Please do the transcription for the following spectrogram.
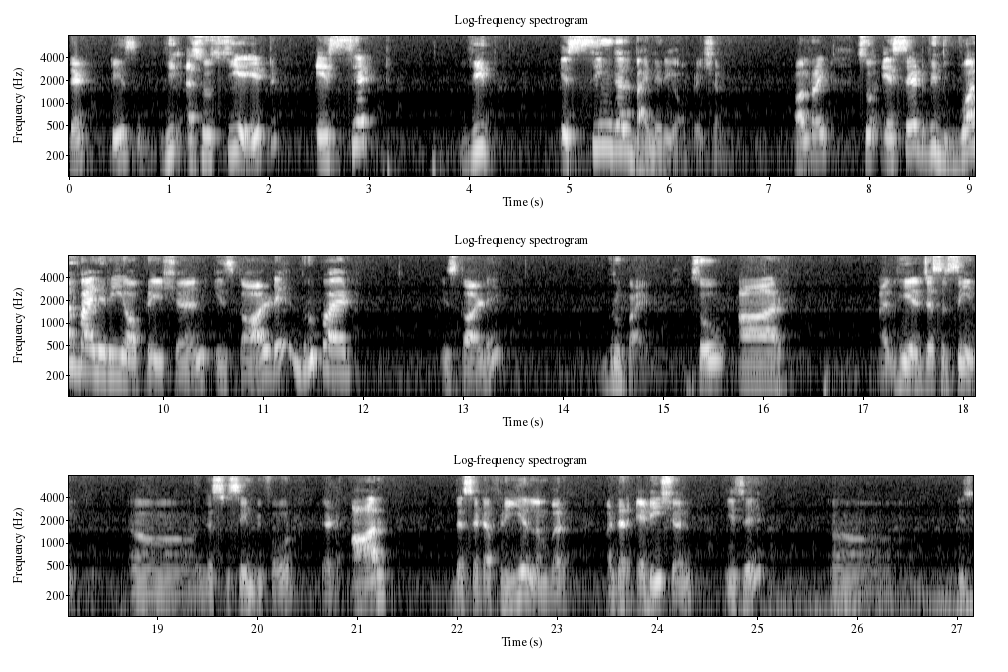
that is we associate a set with a single binary operation. All right. So a set with one binary operation is called a groupoid is called a groupoid so r we have just seen uh, just seen before that r the set of real number under addition is a uh, is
